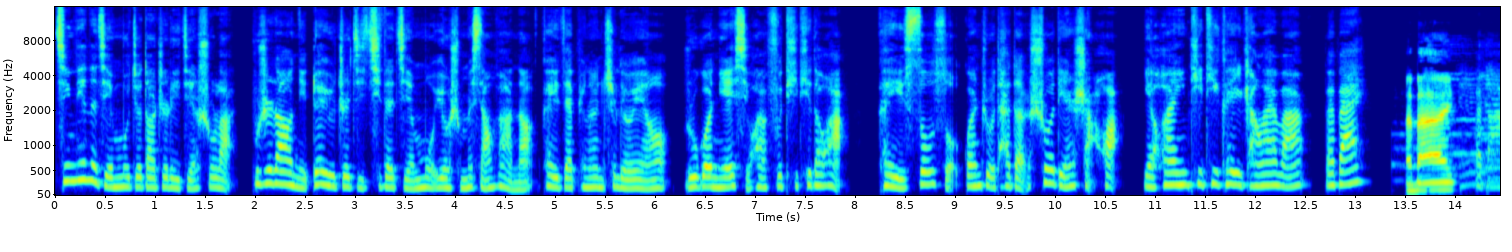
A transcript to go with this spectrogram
今天的节目就到这里结束了，不知道你对于这几期的节目有什么想法呢？可以在评论区留言哦。如果你也喜欢付 T T 的话，可以搜索关注他的说点傻话，也欢迎 T T 可以常来玩，拜拜。拜拜，拜拜。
